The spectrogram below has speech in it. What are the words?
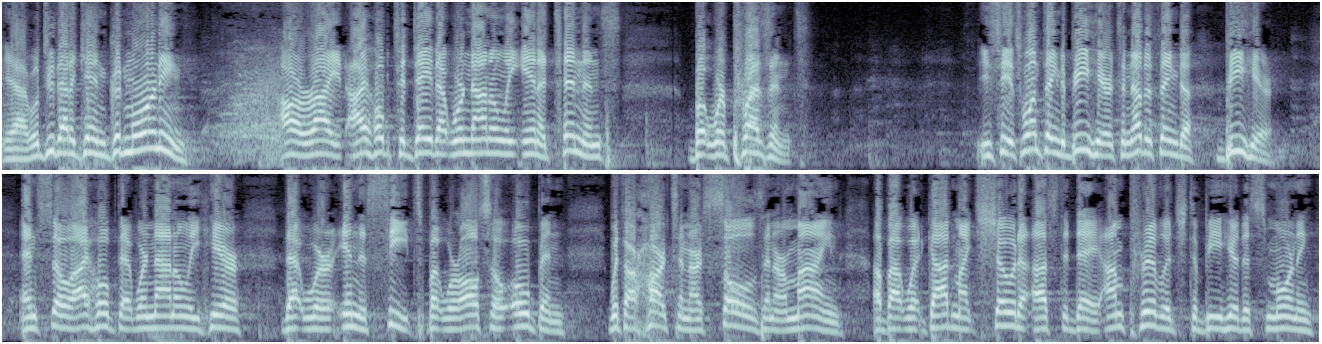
Yeah, we'll do that again. Good morning. All right. I hope today that we're not only in attendance, but we're present. You see, it's one thing to be here, it's another thing to be here. And so I hope that we're not only here, that we're in the seats, but we're also open with our hearts and our souls and our mind about what God might show to us today. I'm privileged to be here this morning.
